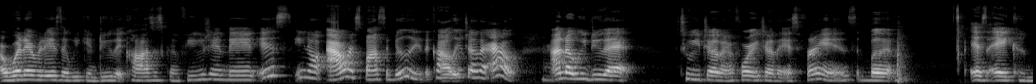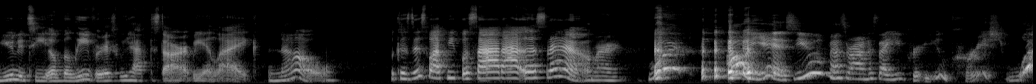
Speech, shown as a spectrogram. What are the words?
or whatever it is that we can do that causes confusion, then it's you know our responsibility to call each other out. I know we do that to each other and for each other as friends, but as a community of believers, we have to start being like, no, because this is why people side eye us now. right. What? oh yes, you mess around and say you you Christian. What?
